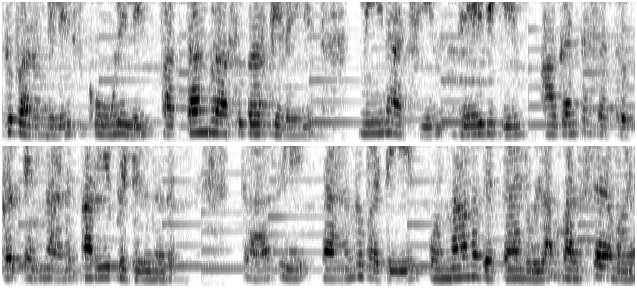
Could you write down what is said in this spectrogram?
കിഴക്ക് പറമ്പിലെ സ്കൂളിലെ പത്താം ക്ലാസ്സുകാർക്കിടയിൽ മീനാക്ഷിയും ദേവികയും അകണ്ട ശത്രുക്കൾ എന്നാണ് അറിയപ്പെട്ടിരുന്നത്. ക്ലാസ്സിലെ റാങ്ക് പട്ടികയിൽ ഒന്നാമതെത്താനുള്ള മത്സരമാണ്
